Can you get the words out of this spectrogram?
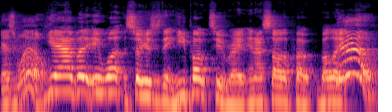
As well. Yeah, but it was. So here's the thing. He poked too, right? And I saw the poke, but like Yeah.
